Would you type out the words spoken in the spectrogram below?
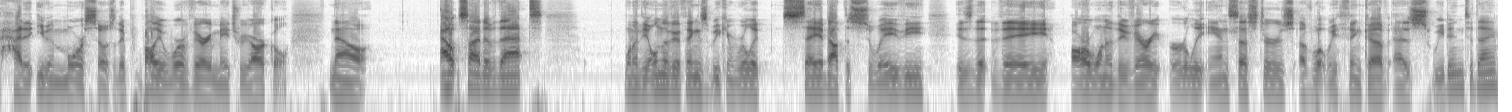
had it even more so. So they probably were very matriarchal. Now, outside of that, one of the only other things we can really say about the Suevi is that they are one of the very early ancestors of what we think of as Sweden today.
